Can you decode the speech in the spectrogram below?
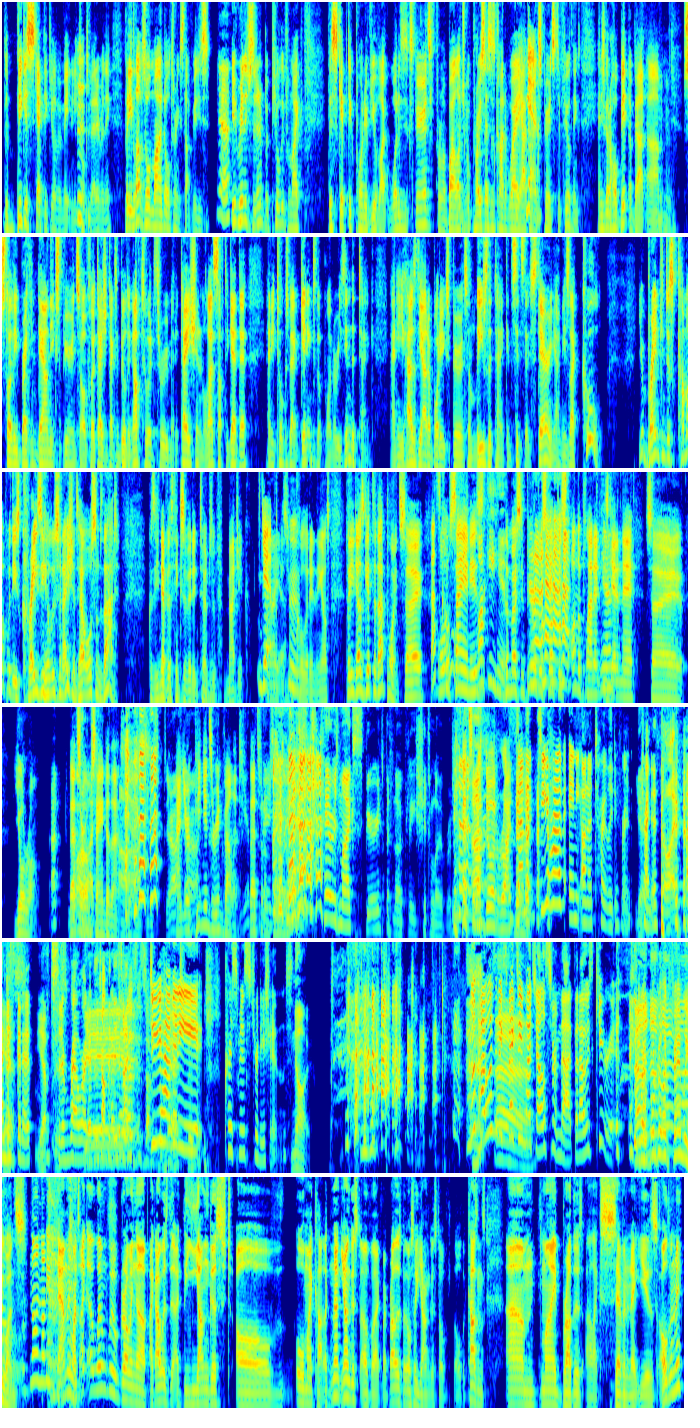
the biggest skeptic you'll ever meet, and he talks about everything. But he loves all mind altering stuff. He's Yeah. really interested in it, but purely from like the skeptic point of view of like what is his experience from a biological processes kind of way. How can I experience to feel things? And he's got a whole bit about um, slowly breaking down the experience of flotation tanks and building up to it through meditation and all that stuff to get there. And he talks about getting to the point where he's in the tank and he has the out of body experience and leaves the tank and sits there staring at him. He's like, cool. Your brain can just come up with these crazy hallucinations. How awesome is that? Because he never mm-hmm. thinks of it in terms mm-hmm. of magic Yeah. as you mm. would call it anything else. But he does get to that point. So That's all I'm saying is Lucky him. the most empirical skeptic on the planet is getting there. So you're wrong. That- That's all what I'm saying to that. Ah. All right, And your all right. opinions are invalid. that's what I'm saying. Here is my experience, but no, please shit all over it. That's what I'm doing right now. Sandra, do you have any on a totally different Yeah. train of thought? I'm Yes. just gonna Yep. sort of railroad Yeah, over the top yeah, of this yeah, one. yeah. That's- that's Do you have something any Christmas traditions? no. Look, I wasn't expecting much else from that, but I was curious. but- Wait, what about like family ones? No, not even family ones. Like uh, when we were growing up, like I was the, like the youngest of all my co- like not youngest of like my brothers, but also youngest of all the cousins. Um, my brothers are like seven and eight years older than me,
